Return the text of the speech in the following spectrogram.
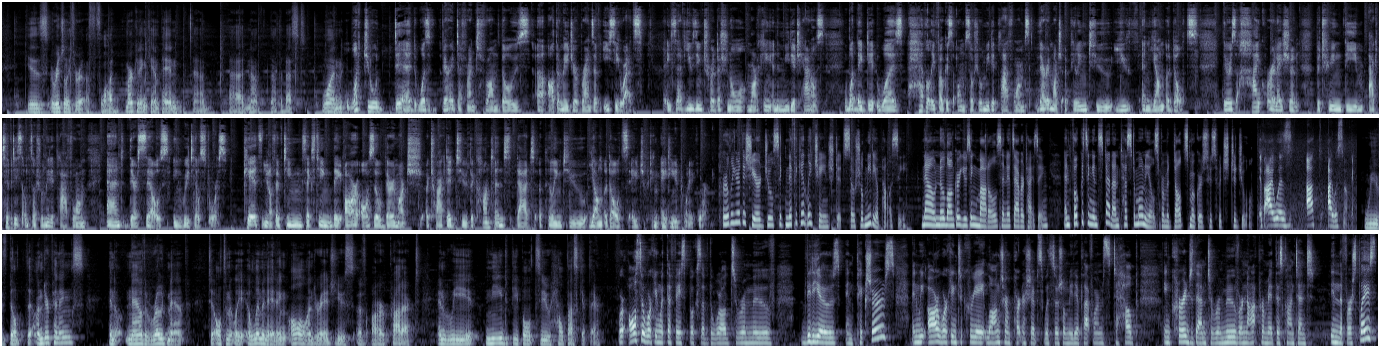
is originally through a flawed marketing campaign, um, uh, not, not the best one. What Juul did was very different from those uh, other major brands of e cigarettes. Instead of using traditional marketing and media channels, what they did was heavily focus on social media platforms, very much appealing to youth and young adults. There's a high correlation between the activities on social media platform and their sales in retail stores kids, you know, 15, 16, they are also very much attracted to the content that appealing to young adults aged between 18 and 24. Earlier this year, Juul significantly changed its social media policy now no longer using models in its advertising, and focusing instead on testimonials from adult smokers who switched to Juul. If I was up, I was smoking. We've built the underpinnings and now the roadmap to ultimately eliminating all underage use of our product. And we need people to help us get there. We're also working with the Facebooks of the world to remove videos and pictures. And we are working to create long term partnerships with social media platforms to help encourage them to remove or not permit this content in the first place.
